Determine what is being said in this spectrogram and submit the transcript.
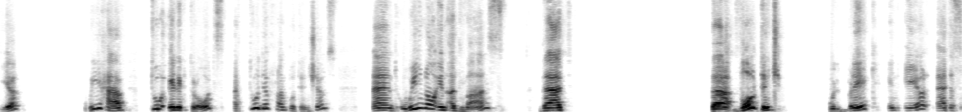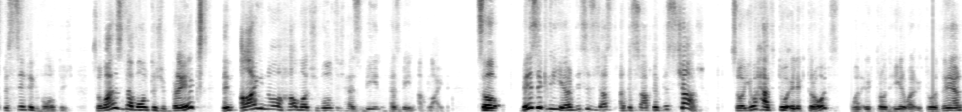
here, we have two electrodes at two different potentials, and we know in advance that the voltage will break in air at a specific voltage. So once the voltage breaks, then I know how much voltage has been has been applied. So basically here, this is just a disruptive discharge. So you have two electrodes one electrode here, one electrode there.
